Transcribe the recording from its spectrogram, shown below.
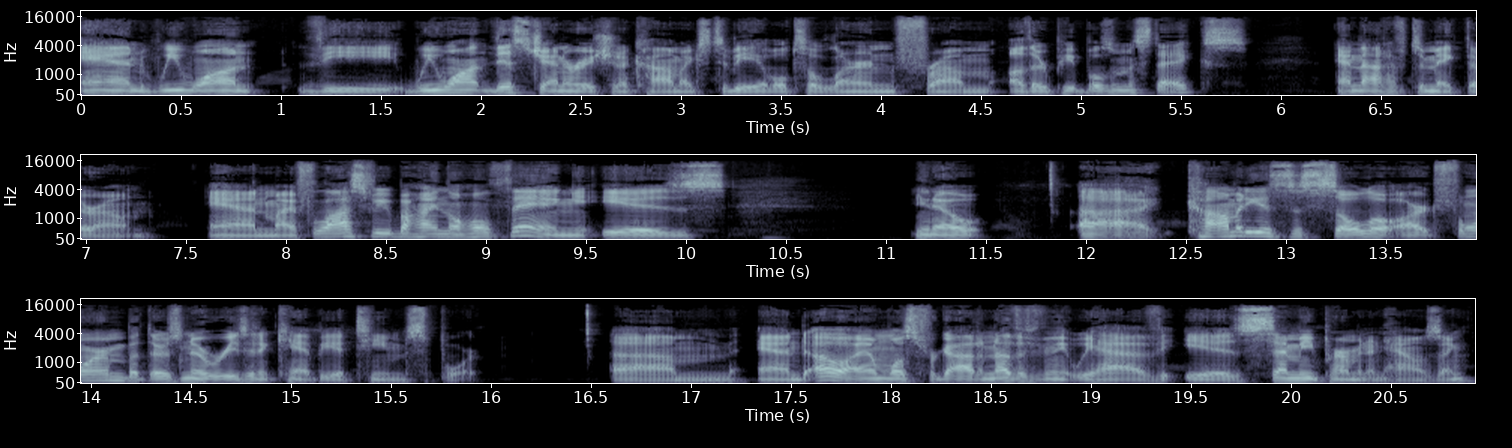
and we want the we want this generation of comics to be able to learn from other people's mistakes and not have to make their own. And my philosophy behind the whole thing is, you know, uh, comedy is a solo art form, but there's no reason it can't be a team sport. Um, and oh, I almost forgot another thing that we have is semi permanent housing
